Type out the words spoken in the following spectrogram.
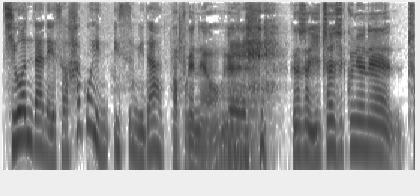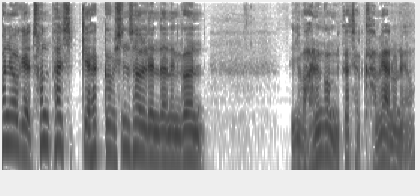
지원단에서 하고 있, 있습니다. 바쁘겠네요. 예. 네. 그래서 2019년에 천여 개, 1080개 학급이 신설된다는 건 이게 많은 겁니까? 잘 감이 안 오네요.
